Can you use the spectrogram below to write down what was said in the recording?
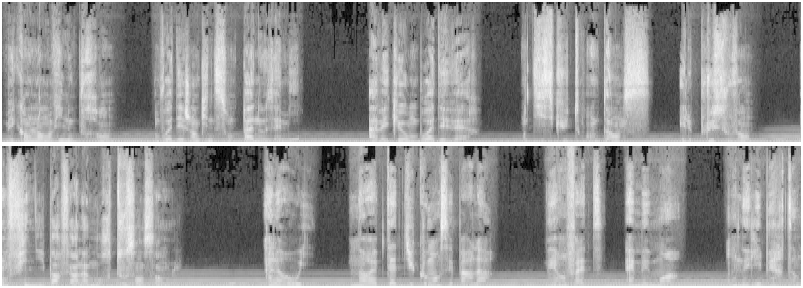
Mais quand l'envie nous prend, on voit des gens qui ne sont pas nos amis. Avec eux, on boit des verres, on discute, on danse, et le plus souvent, on finit par faire l'amour tous ensemble. Alors oui, on aurait peut-être dû commencer par là, mais en fait, M et moi, on est libertins.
